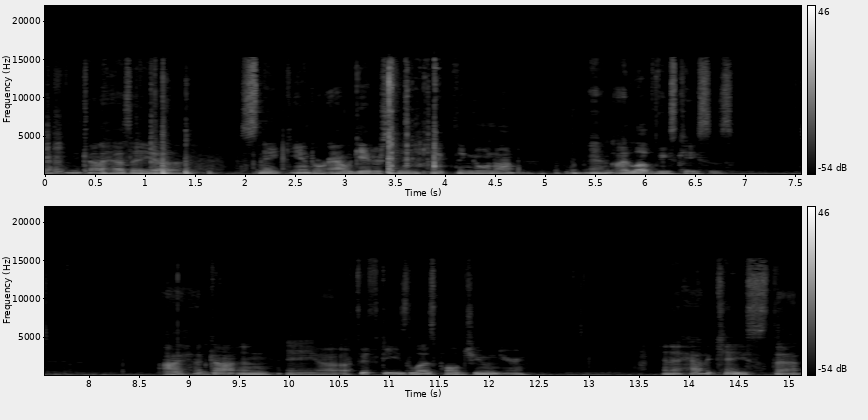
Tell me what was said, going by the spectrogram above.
It kind of has a uh, snake and or alligator skin type thing going on. And I love these cases. I had gotten a, uh, a 50s Les Paul Jr. and it had a case that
